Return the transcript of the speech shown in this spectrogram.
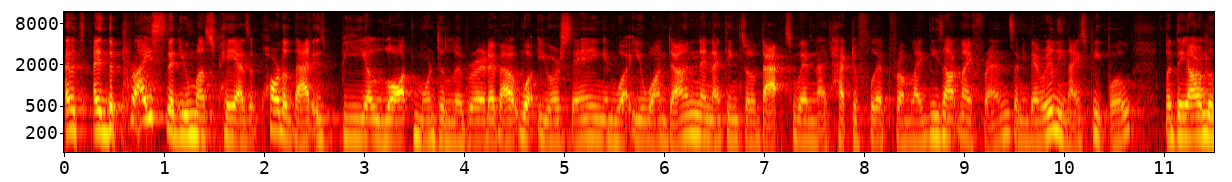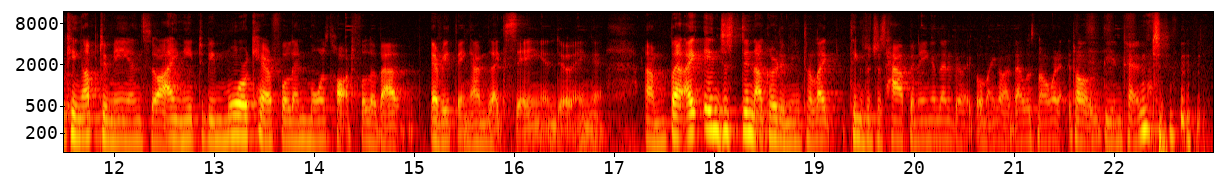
the, the price that you must pay as a part of that is be a lot more deliberate about what you are saying and what you want done. And I think sort of that's when I had to flip from like, these aren't my friends. I mean, they're really nice people, but they are looking up to me. And so I need to be more careful and more thoughtful about everything I'm like saying and doing. Um, but I, it just didn't occur to me to like things were just happening and then I'd be like, oh my God, that was not what, at all the intent.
